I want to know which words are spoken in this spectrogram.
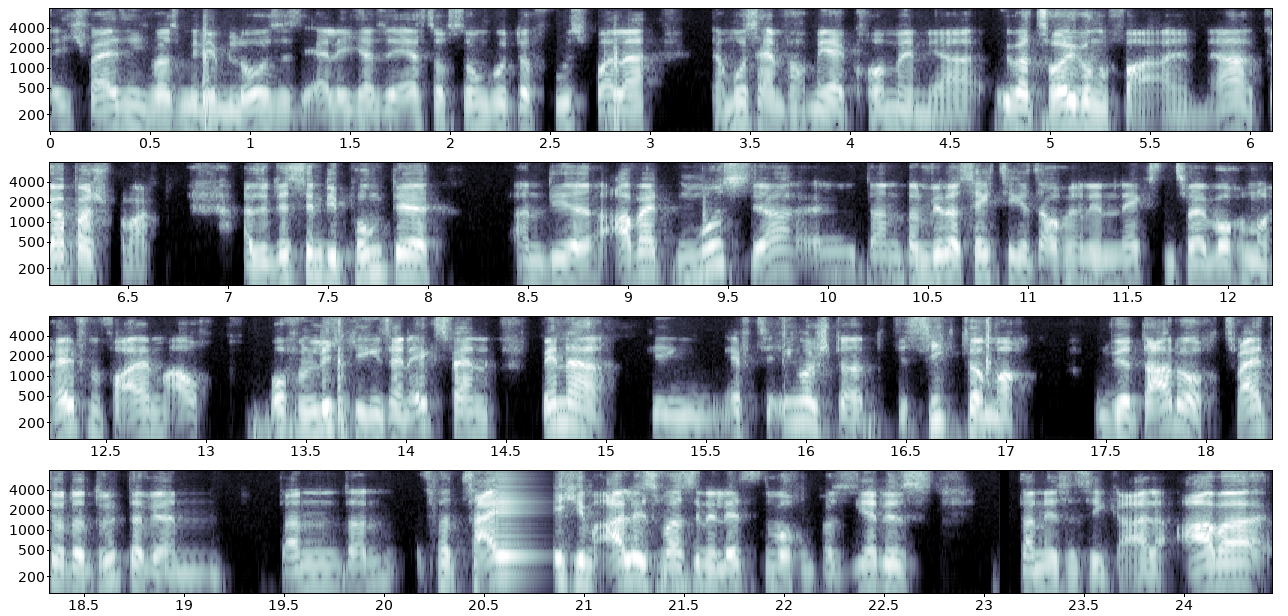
Ich weiß nicht, was mit ihm los ist, ehrlich. Also er ist doch so ein guter Fußballer. Da muss einfach mehr kommen, ja. Überzeugung vor allem, ja. Körpersprache. Also das sind die Punkte, an die er arbeiten muss, ja. Dann, dann wird er 60 jetzt auch in den nächsten zwei Wochen noch helfen. Vor allem auch hoffentlich gegen seinen Ex-Fan. Wenn er gegen FC Ingolstadt das Siegtor macht und wir dadurch Zweiter oder Dritter werden, dann, dann verzeihe ich ihm alles, was in den letzten Wochen passiert ist. Dann ist es egal. Aber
